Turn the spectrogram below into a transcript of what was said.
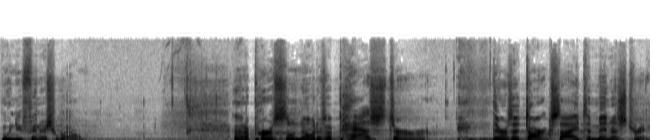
when you finish well. On a personal note, as a pastor, there is a dark side to ministry.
